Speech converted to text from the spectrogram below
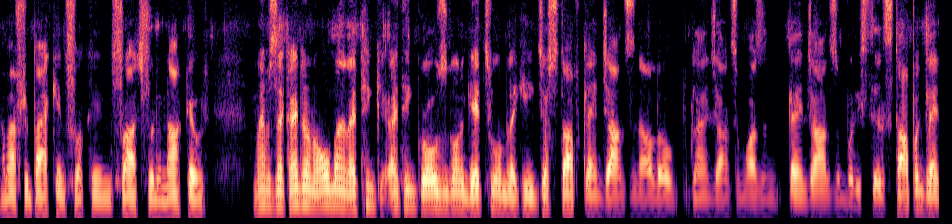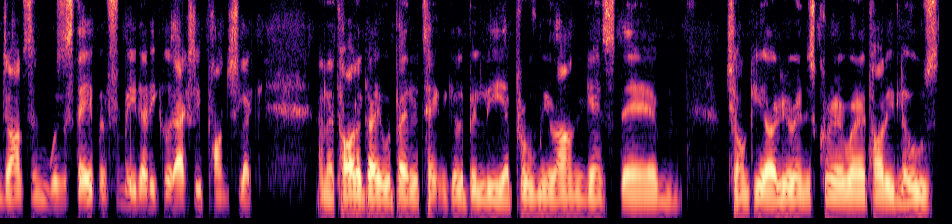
I'm after backing fucking Froch for the knockout. And I was like, I don't know, man. I think I think Groves is going to get to him. Like he just stopped Glenn Johnson, although Glenn Johnson wasn't Glenn Johnson, but he still stopping Glenn Johnson was a statement for me that he could actually punch. Like, and I thought a guy with better technical ability uh, proved me wrong against um, Chunky earlier in his career, where I thought he'd lose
